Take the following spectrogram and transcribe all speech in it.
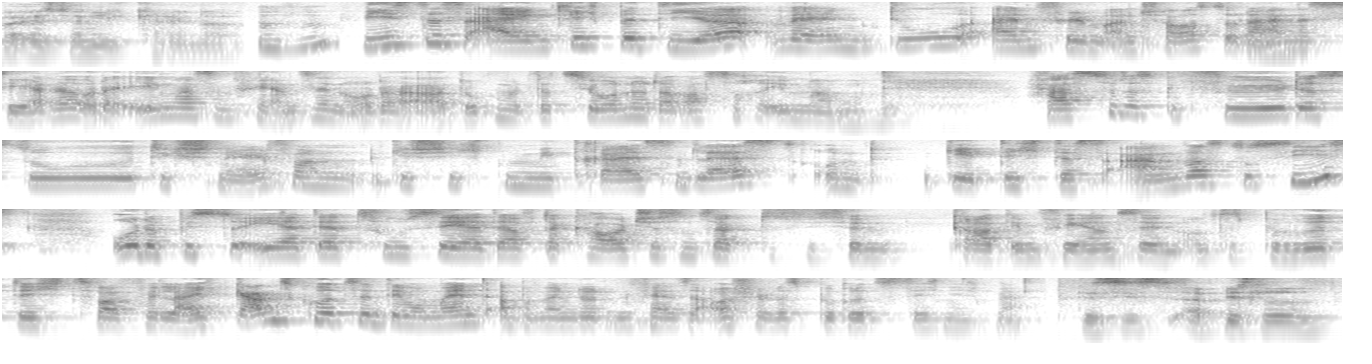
weiß eigentlich keiner. Wie ist es eigentlich bei dir, wenn du einen Film anschaust oder eine Serie oder irgendwas im Fernsehen oder eine Dokumentation oder was auch immer? Hast du das Gefühl, dass du dich schnell von Geschichten mitreißen lässt und geht dich das an, was du siehst? Oder bist du eher der Zuseher, der auf der Couch ist und sagt, das ist ja gerade im Fernsehen und das berührt dich zwar vielleicht ganz kurz in dem Moment, aber wenn du den Fernseher ausschaltest, berührt es dich nicht mehr. Das ist ein bisschen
